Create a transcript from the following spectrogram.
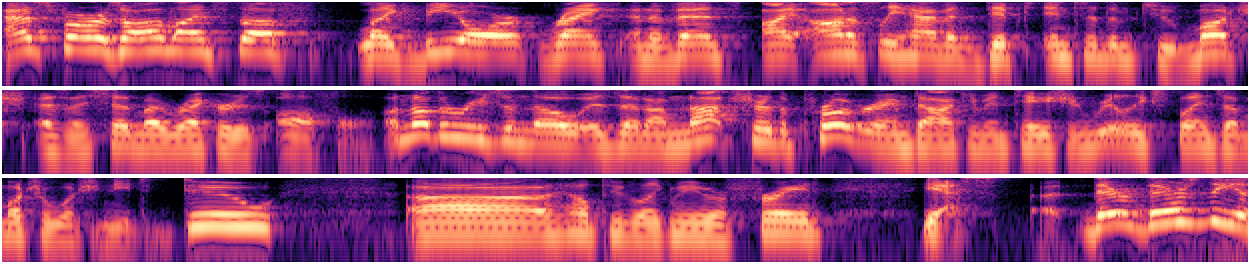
as far as online stuff like BR, ranked, and events, I honestly haven't dipped into them too much. As I said, my record is awful. Another reason, though, is that I'm not sure the program documentation really explains that much of what you need to do. Uh, help people like me who are afraid. Yes, uh, there. There's the.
